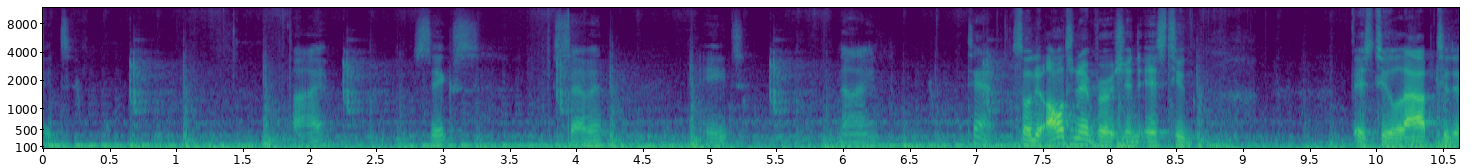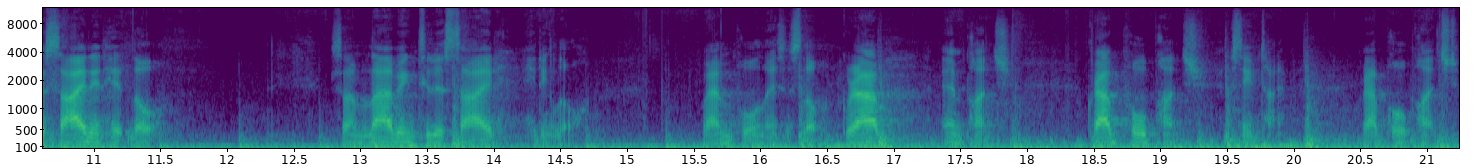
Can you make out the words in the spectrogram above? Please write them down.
hit. Five, six, seven, eight, 9, 10. So the alternate version is to, is to lap to the side and hit low. So I'm lapping to the side, hitting low. Grab and pull nice and slow. Grab and punch. Grab, pull, punch at the same time. Grab, pull, punch.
